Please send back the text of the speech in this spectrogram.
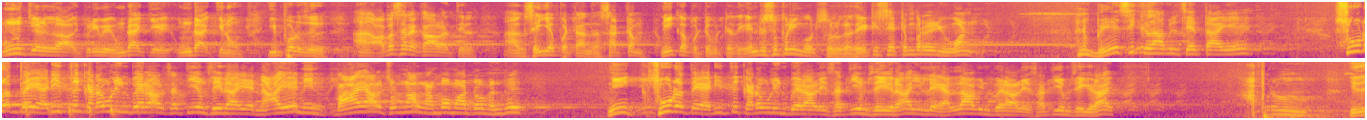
முன்னூற்றி எழுபதாவது பிரிவை உண்டாக்கி உண்டாக்கினோம். இப்பொழுது அவசர காலத்தில் செய்யப்பட்ட அந்த சட்டம் நீக்கப்பட்டு விட்டது என்று சுப்ரீம் கோர்ட் சொல்கிறது. It is a temporary one ஆனால் பேசிக் லாவில் சேர்த்தாயே சூடத்தை அடித்து கடவுளின் பேரால் சத்தியம் செய்தாயே. நாயே நீ வாயால் சொன்னால் நம்ப மாட்டோம் என்று நீ சூடத்தை அடித்து கடவுளின் பேராலே சத்தியம் செய்கிறாய் இல்லை அல்லாவின் பெயராலே சத்தியம் செய்கிறாய். அப்புறம் இது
